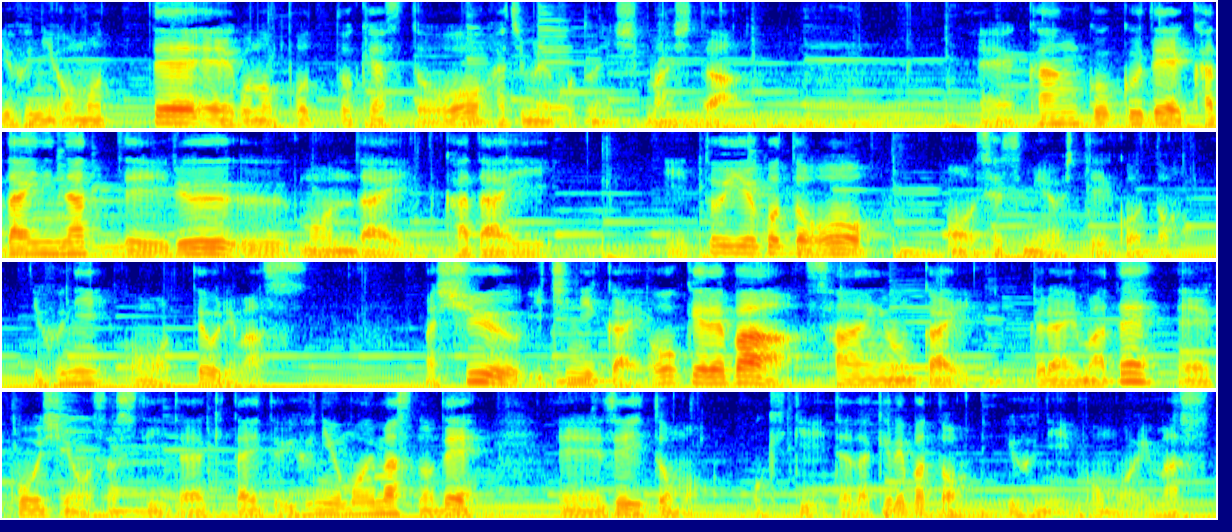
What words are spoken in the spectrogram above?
いうふうに思ってこのポッドキャストを始めることにしました。韓国で課題になっている問題課題ということを説明をしていこうというふうに思っております。週12回多ければ34回くらいまで更新をさせていただきたいというふうに思いますので、是非、ともお聴きいただければというふうに思います。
